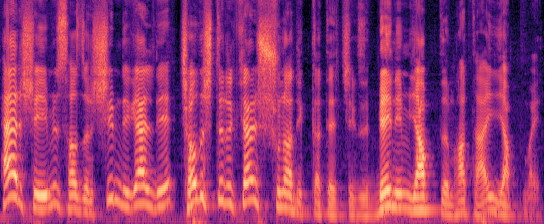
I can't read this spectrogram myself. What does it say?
her şeyimiz hazır. Şimdi geldi çalıştırırken şuna dikkat edeceksiniz. Benim yaptığım hatayı yapmayın.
